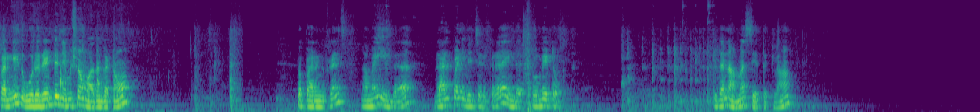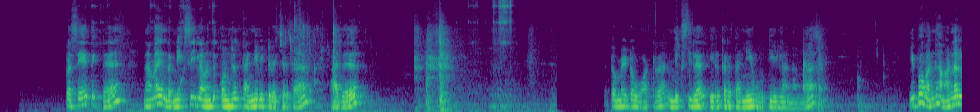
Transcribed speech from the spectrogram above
பாருங்கள் இது ஒரு ரெண்டு நிமிஷம் வதங்கட்டும் இப்போ பாருங்கள் ஃப்ரெண்ட்ஸ் நம்ம இந்த ரன் பண்ணி வச்சுருக்கிற இந்த டொமேட்டோ இதை நாம் சேர்த்துக்கலாம். இப்போ சேர்த்துக்கிட்டு நம்ம இந்த மிக்சியில் வந்து கொஞ்சம் தண்ணி விட்டு வச்சுருக்கேன். அது டொமேட்டோ வாட்டரை மிக்சியில் இருக்கிற தண்ணியை ஊற்றிடலாம் நம்ம. இப்போ வந்து அனல்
